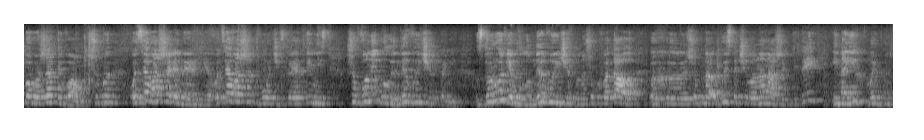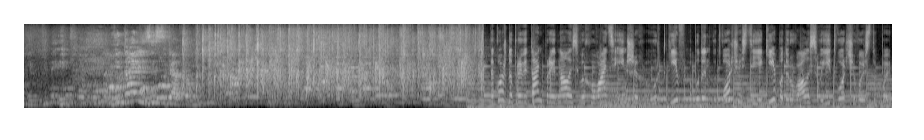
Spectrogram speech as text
Побажати вам, щоб оця ваша енергія, оця ваша творчість, креативність, щоб вони були не вичерпані. Здоров'я було не вичерпано, щоб хватало, щоб на, вистачило на наших дітей і на їх майбутніх дітей. Вітаю зі святом! Також до привітань приєднались вихованці інших гуртків будинку творчості, які подарували свої творчі виступи.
